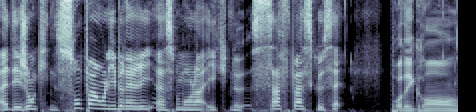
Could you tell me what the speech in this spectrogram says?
à des gens qui ne sont pas en librairie à ce moment-là et qui ne savent pas ce que c'est. Pour des, grands,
